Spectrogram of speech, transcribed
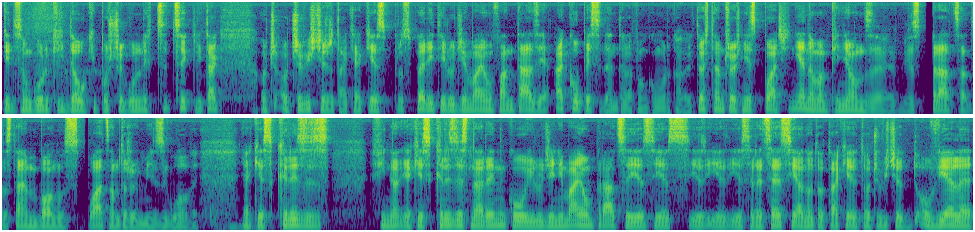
kiedy są górki i dołki poszczególnych cykli. Tak, Oczy, oczywiście, że tak. Jak jest prosperity, ludzie mają fantazję, a kupię sobie ten telefon komórkowy. Ktoś tam czegoś nie spłaci. Nie no, mam pieniądze, jest praca, dostałem bonus, spłacam to, żeby mieć z głowy. Jak jest kryzys, jak jest kryzys na rynku i ludzie nie mają pracy, jest, jest, jest, jest recesja, no to takie to oczywiście o wiele,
